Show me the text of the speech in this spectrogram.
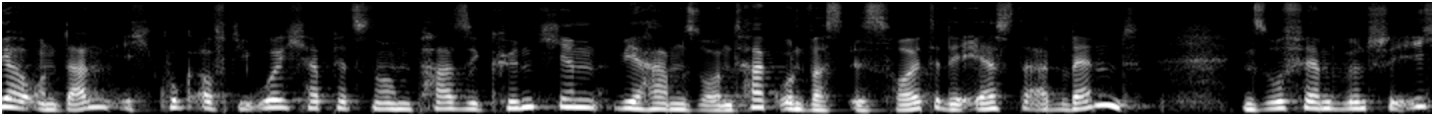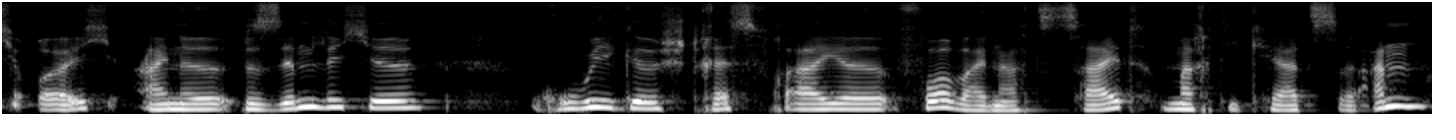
Ja, und dann, ich gucke auf die Uhr, ich habe jetzt noch ein paar Sekündchen. Wir haben Sonntag und was ist heute? Der erste Advent. Insofern wünsche ich euch eine besinnliche, ruhige, stressfreie Vorweihnachtszeit. Macht die Kerze an,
